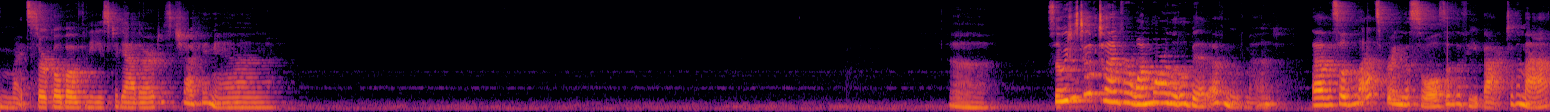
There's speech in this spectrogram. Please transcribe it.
You might circle both knees together, just checking in. Uh, so we just have time for one more little bit of movement. Um, so let's bring the soles of the feet back to the mat,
